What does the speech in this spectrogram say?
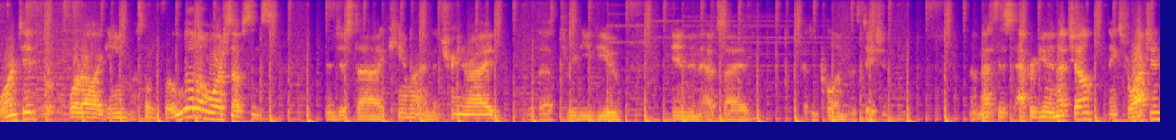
warranted for a $4 game. I was hoping for a little more substance than just a camera and the train ride with a 3D view in and outside as we pull into the station. And that's this app review in a nutshell. Thanks for watching.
